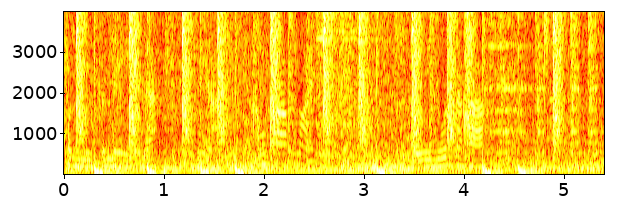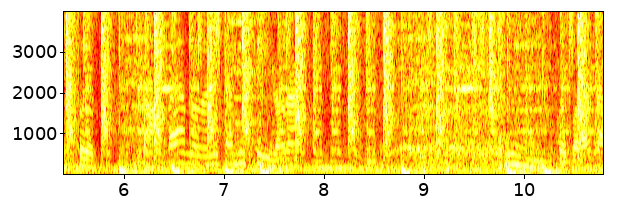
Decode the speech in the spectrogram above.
คนมีเสน่ห์นะเนี่ยค้ำๆหน่อยเอวินุสนะคะเสิร์ฟสามแต้มแล้วนะนี่แต้มที่สี่แล้วนะอืมเปิดบอลได้แล้วไหลค่ะ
